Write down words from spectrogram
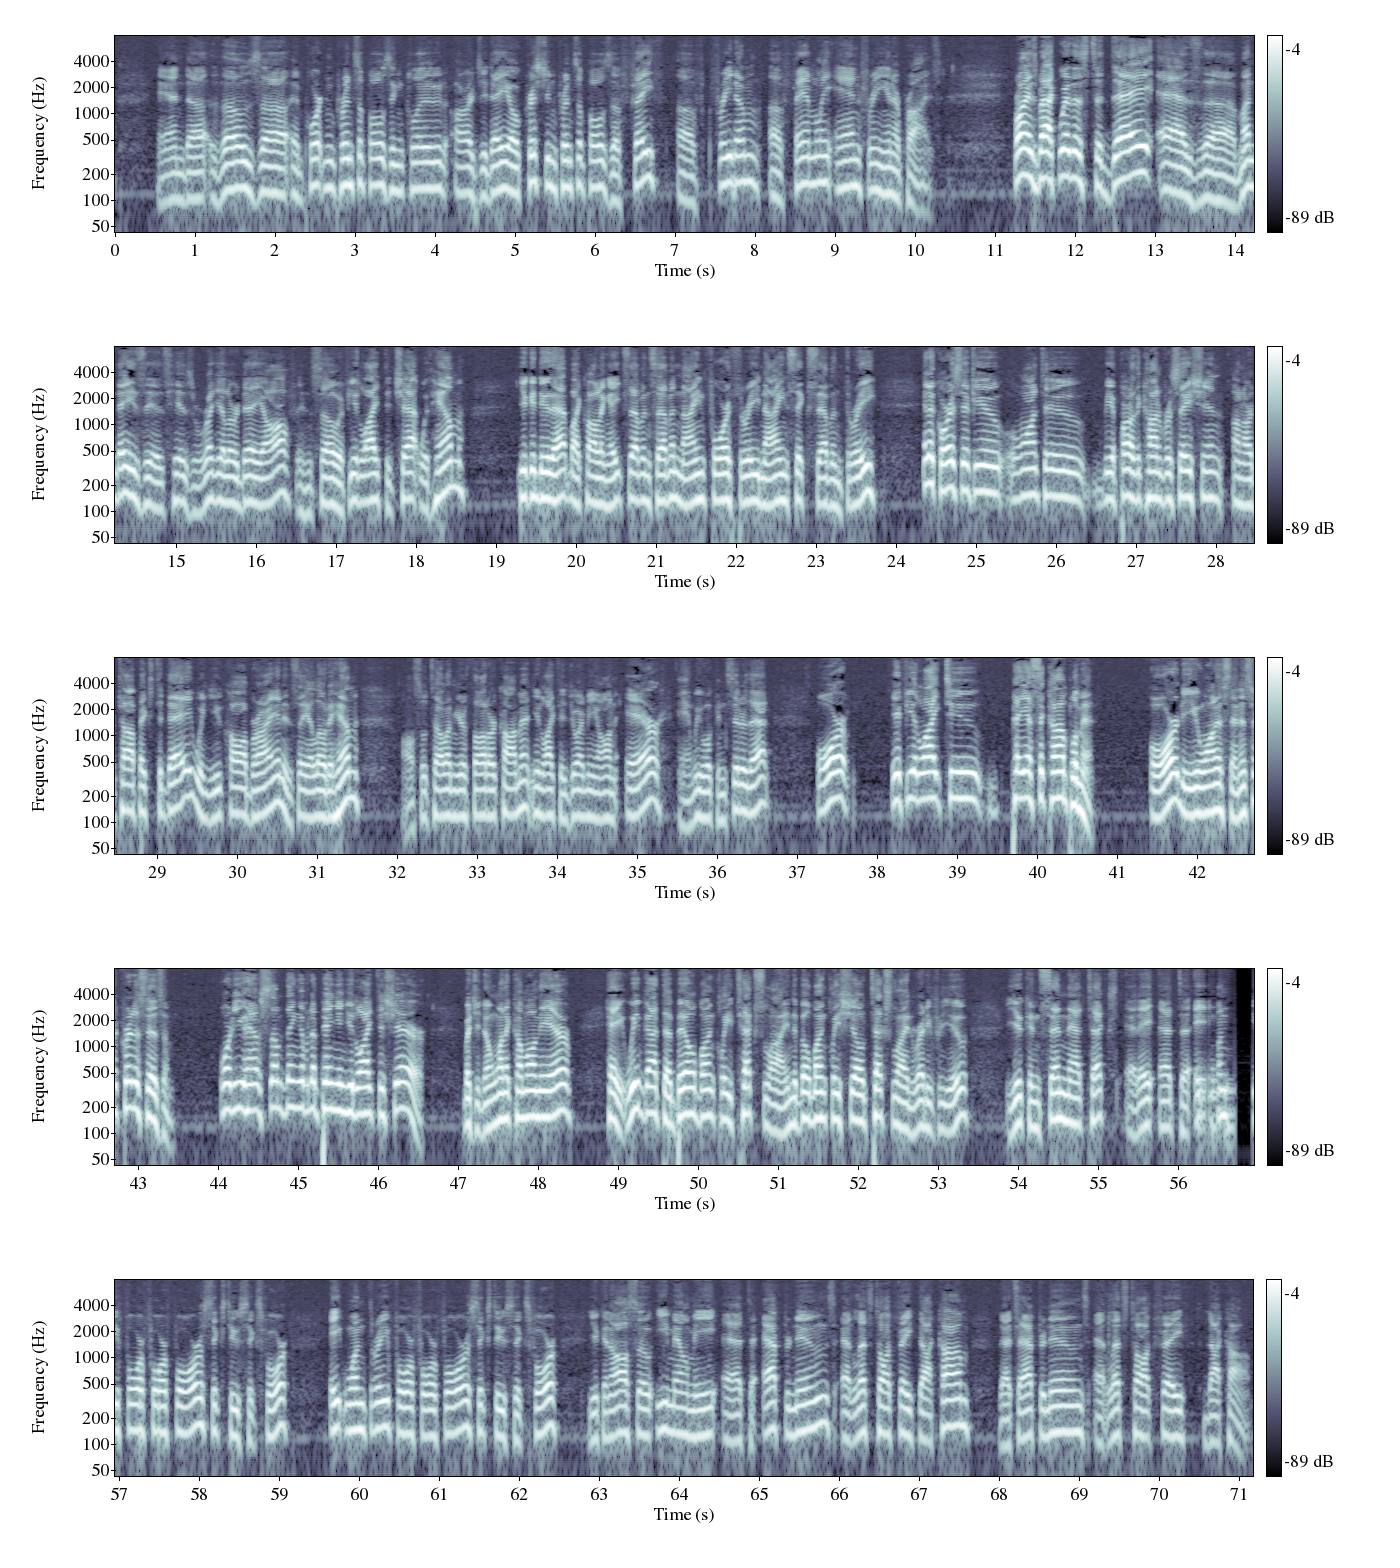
And uh, those uh, important principles include our Judeo-Christian principles of faith, of freedom, of family, and free enterprise. Brian's back with us today as uh, Mondays is his regular day off. And so if you'd like to chat with him, You can do that by calling 877 943 9673. And of course, if you want to be a part of the conversation on our topics today, when you call Brian and say hello to him, also tell him your thought or comment. You'd like to join me on air, and we will consider that. Or if you'd like to pay us a compliment, or do you want to send us a criticism, or do you have something of an opinion you'd like to share, but you don't want to come on the air? Hey, we've got the Bill Bunkley text line, the Bill Bunkley Show text line ready for you. You can send that text at eight, at uh, eight one four four four six two six four, eight one three four four four six two six four. You can also email me at afternoons at letstalkfaith.com. That's afternoons at letstalkfaith.com.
